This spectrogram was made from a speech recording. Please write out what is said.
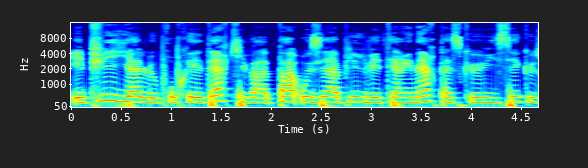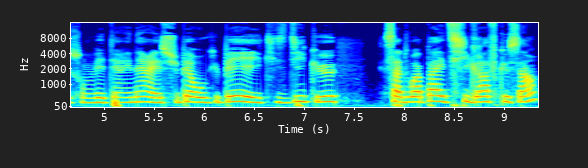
Et puis il y a le propriétaire qui va pas oser appeler le vétérinaire parce qu'il sait que son vétérinaire est super occupé et qui se dit que ça doit pas être si grave que ça.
